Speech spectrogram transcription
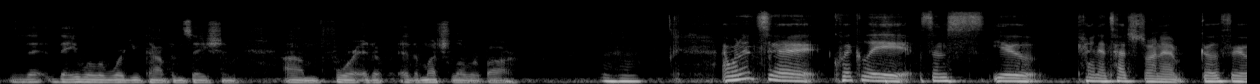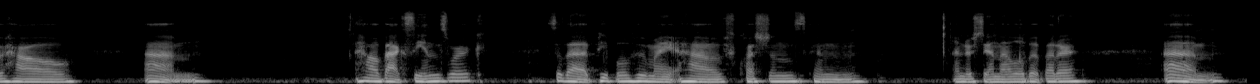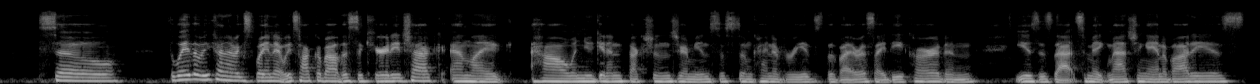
They will award you compensation um, for at a, at a much lower bar. Mhm. I wanted to quickly, since you kind of touched on it, go through how um, how vaccines work, so that people who might have questions can understand that a little bit better. Um, so the way that we kind of explain it, we talk about the security check and like how when you get infections, your immune system kind of reads the virus ID card and uses that to make matching antibodies.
